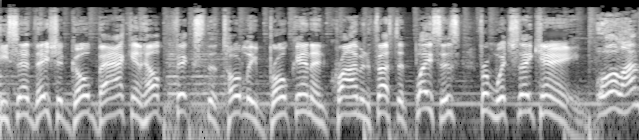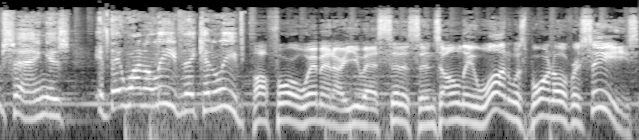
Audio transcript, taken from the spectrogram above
He said they should go back and help fix the totally broken and crime infested places from which they came. All I'm saying is if they want to leave, they can leave. All four women are U.S. citizens. Only one was born overseas.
